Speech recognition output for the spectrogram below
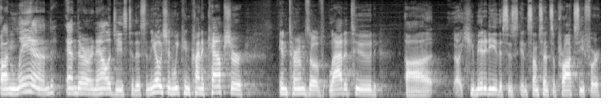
On land, and there are analogies to this in the ocean, we can kind of capture in terms of latitude, uh, uh, humidity. This is, in some sense, a proxy for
